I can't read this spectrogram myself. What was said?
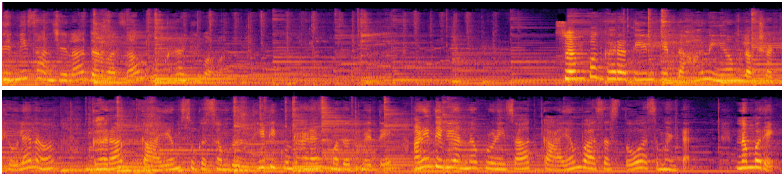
तिन्ही सांजेला दरवाजा उघडा ठेवावा. स्वयंपाकघरातील हे दहा नियम लक्षात ठेवल्यानं घरात कायम सुख समृद्धी टिकून राहण्यास मदत मिळते आणि देवी अन्नपूर्णेचा कायम वास असतो असं म्हणतात. नंबर एक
